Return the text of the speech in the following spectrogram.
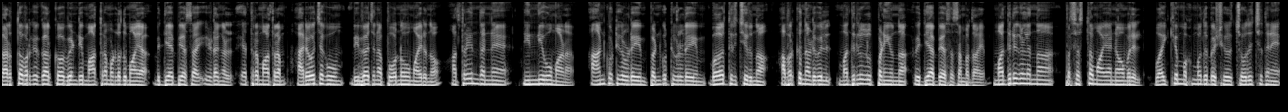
കറുത്തവർഗക്കാർക്കോ വേണ്ടി മാത്രമുള്ളതുമായ വിദ്യാഭ്യാസ ഇടങ്ങൾ എത്രമാത്രം അരോചകവും വിവേചനപൂർണവുമായിരുന്നോ അത്രയും തന്നെ നിന്ദ്യവുമാണ്. ആൺകുട്ടികളുടെയും പെൺകുട്ടികളുടെയും വേർതിരിച്ചിരുന്ന അവർക്ക് നടുവിൽ മതിലുകൾ പണിയുന്ന വിദ്യാഭ്യാസ സമ്പ്രദായം. മതിലുകൾ എന്ന പ്രശസ്തമായ നോവലിൽ വൈക്കം മുഹമ്മദ് ബഷീർ ചോദിച്ചതിനെ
